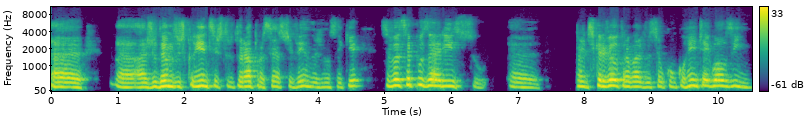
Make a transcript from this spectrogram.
uh, uh, ajudamos os clientes a estruturar processos de vendas, não sei o quê. Se você puser isso uh, para descrever o trabalho do seu concorrente é igualzinho.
